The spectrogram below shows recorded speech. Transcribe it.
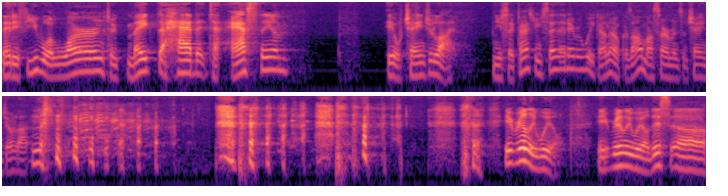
that if you will learn to make the habit to ask them, it will change your life. And you say, Pastor, you say that every week. I know, because all my sermons have changed your life. it really will. It really will. This, uh,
